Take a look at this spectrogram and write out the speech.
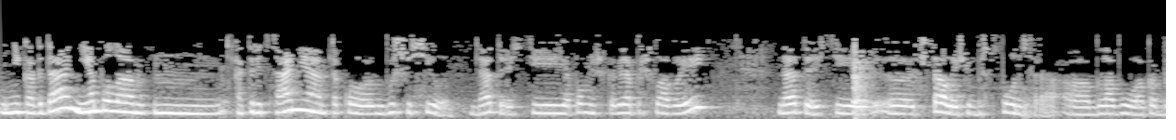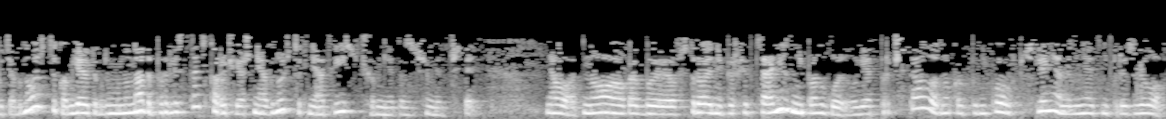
никогда не было м, отрицания такой высшей силы. Да? То есть и я помню, что когда я пришла в эй, да, то есть и э, читала еще без спонсора э, главу «А как быть агностиком», я ее так думаю, ну надо пролистать, короче, я же не агностик, не атеист, что мне это, зачем мне это читать? Вот, но как бы встроенный перфекционизм не позволил. Я это прочитала, но как бы никакого впечатления на меня это не произвело.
